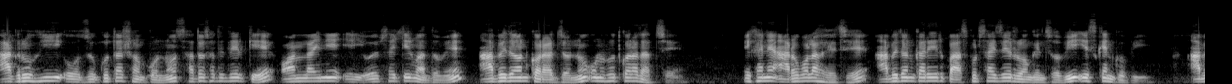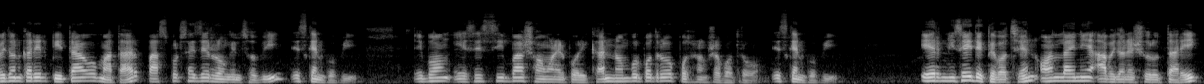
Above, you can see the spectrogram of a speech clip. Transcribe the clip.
আগ্রহী ও যোগ্যতা সম্পন্ন ছাত্রছাত্রীদেরকে অনলাইনে এই ওয়েবসাইটটির মাধ্যমে আবেদন করার জন্য অনুরোধ করা যাচ্ছে। এখানে আরও বলা হয়েছে, আবেদনকারীর পাসপোর্ট সাইজের রঙিন ছবি, স্ক্যান কপি। আবেদনকারীর পিতা ও মাতার পাসপোর্ট সাইজের রঙিন ছবি, স্ক্যান কপি। এবং এসএসসি বা সমানের পরীক্ষার নম্বরপত্র প্রশংসাপত্র। Scan copy. এর নিচেই দেখতে পাচ্ছেন, অনলাইনে আবেদনের শুরুর তারিখ।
